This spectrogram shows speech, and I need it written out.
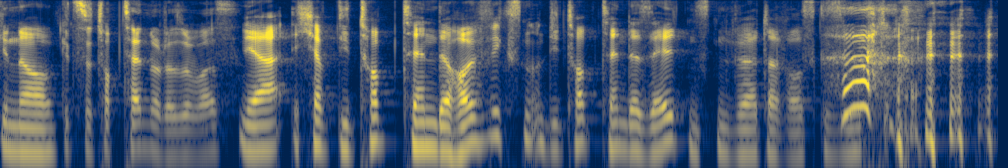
Genau. Gibt es eine Top 10 oder sowas? Ja, ich habe die Top 10 der häufigsten und die Top 10 der seltensten Wörter rausgesucht.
